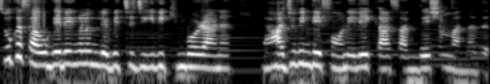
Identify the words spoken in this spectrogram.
സുഖ സൗകര്യങ്ങളും ലഭിച്ച് ജീവിക്കുമ്പോഴാണ് രാജുവിന്റെ ഫോണിലേക്ക് ആ സന്ദേശം വന്നത്.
